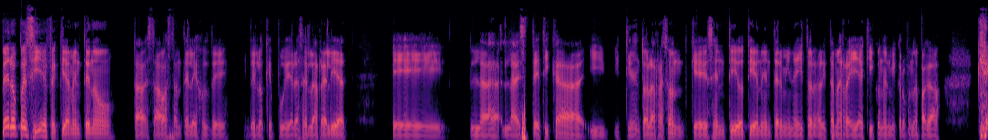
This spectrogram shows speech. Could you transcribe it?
Pero pues sí, efectivamente no, estaba bastante lejos de, de lo que pudiera ser la realidad, la, la, estética, y, tienen toda la razón, ¿qué sentido tiene en Terminator? Ahorita me reí aquí con el micrófono apagado, que,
